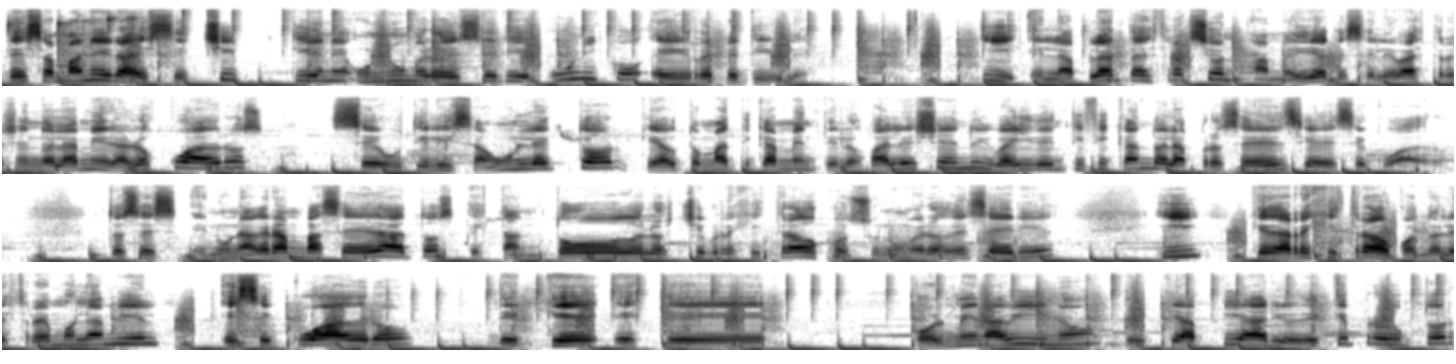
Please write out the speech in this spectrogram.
De esa manera ese chip tiene un número de serie único e irrepetible. Y en la planta de extracción, a medida que se le va extrayendo la miel a los cuadros, se utiliza un lector que automáticamente los va leyendo y va identificando la procedencia de ese cuadro. Entonces, en una gran base de datos están todos los chips registrados con sus números de serie y queda registrado cuando le extraemos la miel ese cuadro de qué este, colmena vino, de qué apiario, de qué productor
